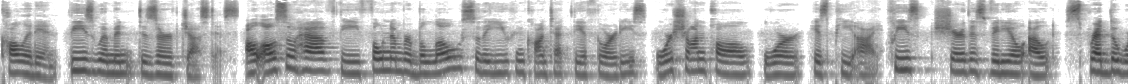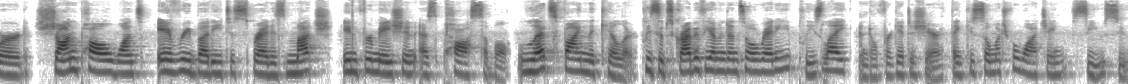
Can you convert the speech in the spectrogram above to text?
call it in. These women deserve justice. I'll also have the phone number below so that you can contact the authorities or Sean Paul or his PI. Please share this video out, spread the word. Sean Paul wants everybody to spread as much information as possible. Let's find the killer. Please subscribe if you haven't done so already. Please like and don't forget to share. Thank you so much for watching. See you soon.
